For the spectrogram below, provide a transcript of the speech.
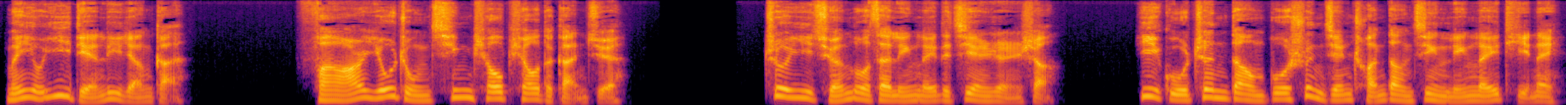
没有一点力量感，反而有种轻飘飘的感觉。这一拳落在林雷的剑刃上，一股震荡波瞬间传荡进林雷体内。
